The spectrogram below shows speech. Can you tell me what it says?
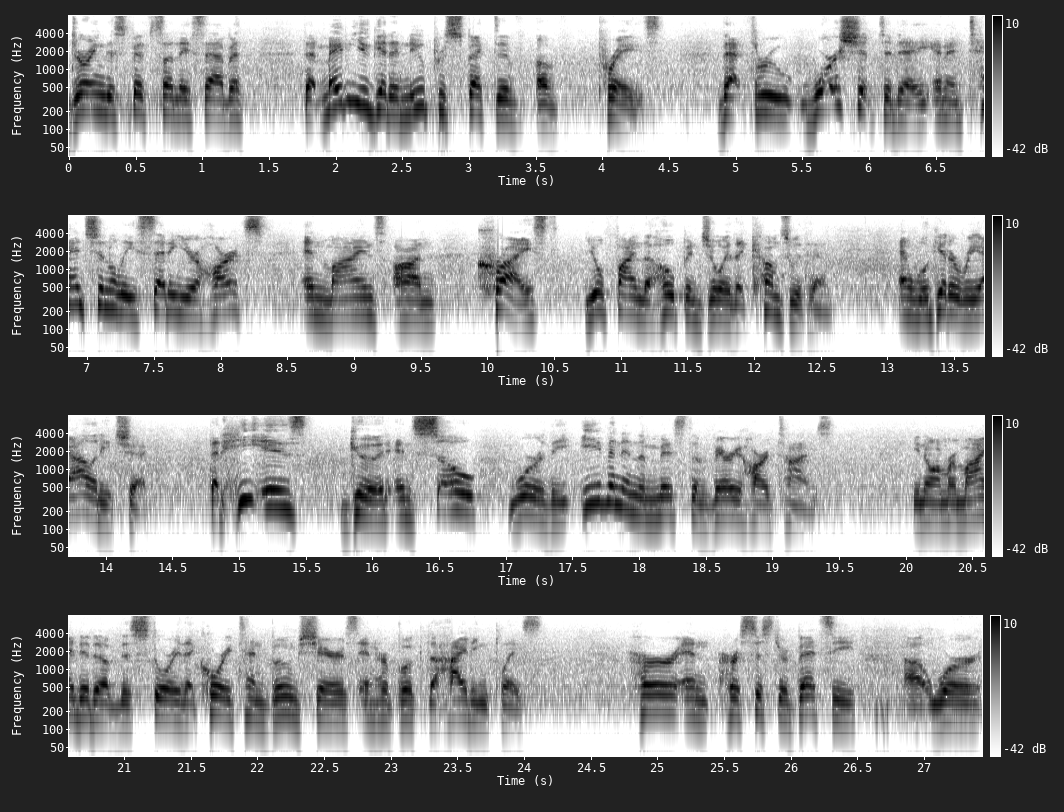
during this fifth Sunday Sabbath, that maybe you get a new perspective of praise. That through worship today and intentionally setting your hearts and minds on Christ, you'll find the hope and joy that comes with Him. And we'll get a reality check that He is good and so worthy, even in the midst of very hard times. You know, I'm reminded of this story that Corrie Ten Boom shares in her book, The Hiding Place. Her and her sister Betsy uh, were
